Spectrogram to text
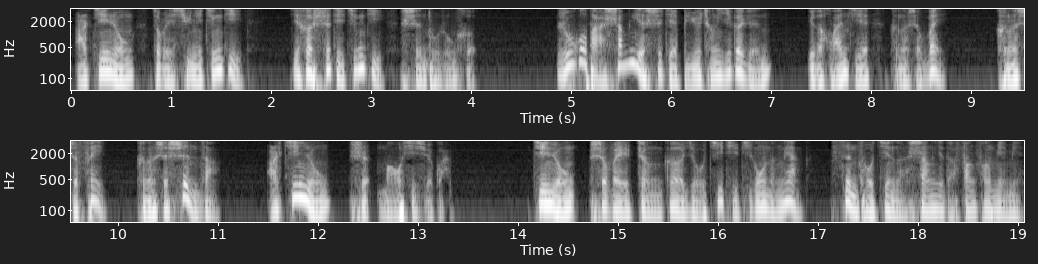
而金融作为虚拟经济，也和实体经济深度融合。如果把商业世界比喻成一个人，有的环节可能是胃，可能是肺，可能是肾脏，而金融是毛细血管。金融是为整个有机体提供能量。渗透进了商业的方方面面，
